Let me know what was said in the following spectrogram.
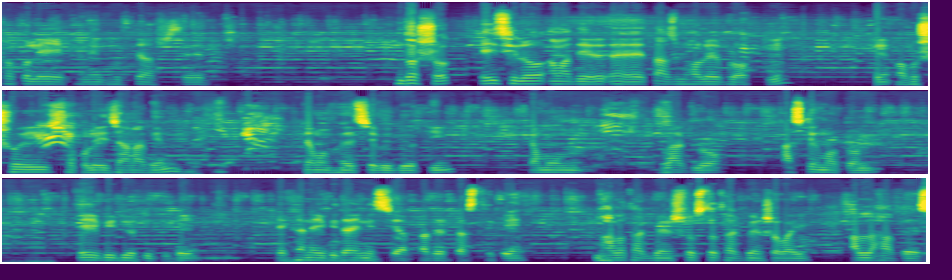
সকলে এখানে ঘুরতে আসছে। দর্শক, এই ছিল আমাদের তাজমহলের ব্লগটি। অবশ্যই সকলেই জানাবেন। কেমন হয়েছে ভিডিওটি, কেমন লাগল আজকের মতন এই ভিডিওটি থেকে? এখানেই বিদায় নিচ্ছি আপনাদের কাছ থেকে। ভালো থাকবেন, সুস্থ থাকবেন সবাই। আল্লাহ হাফেজ।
